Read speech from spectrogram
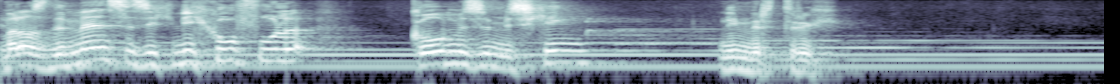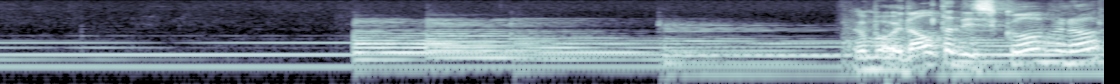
Maar als de mensen zich niet goed voelen, komen ze misschien niet meer terug. Je mag altijd eens komen, hoor.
